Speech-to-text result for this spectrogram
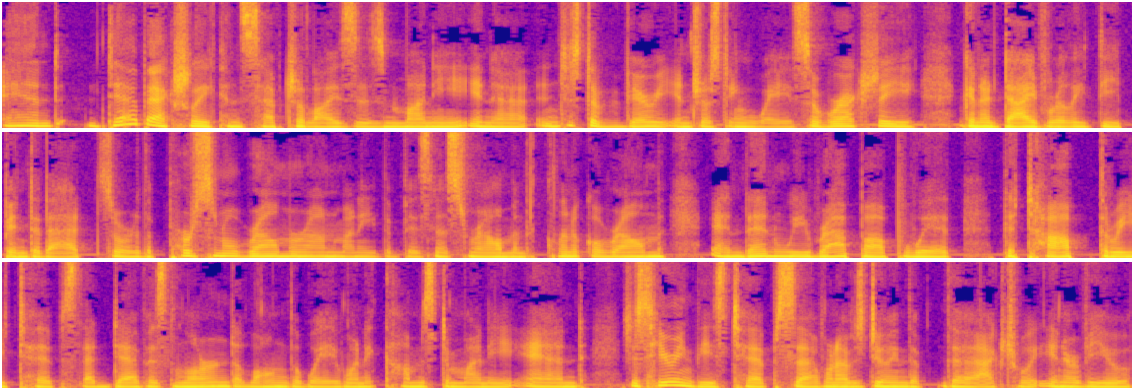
And Deb actually conceptualizes money in a in just a very interesting way. So we're actually going to dive really deep into that sort of the personal realm around money, the business realm and the clinical realm, and then we wrap up with the top 3 tips that Deb has learned along the way when it comes to money. And just hearing these tips uh, when I was doing the the actual interview,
